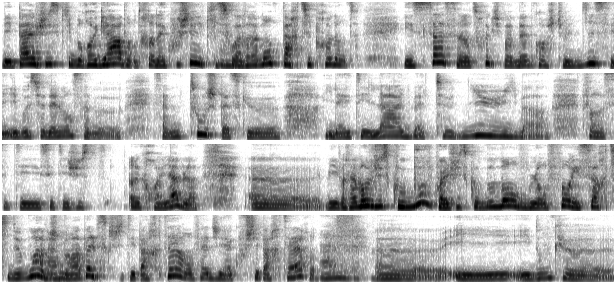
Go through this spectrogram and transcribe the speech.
mais pas juste qu'il me regarde en train d'accoucher, qu'il soit vraiment partie prenante. Et ça, c'est un truc, tu vois, même quand je te le dis, c'est émotionnellement, ça me, ça me touche parce que oh, il a été là, il m'a tenu, il m'a. Enfin, c'était, c'était juste incroyable, euh, mais vraiment jusqu'au bout, quoi, jusqu'au moment où l'enfant est sorti de moi. Je me rappelle parce que j'étais par terre, en fait, j'ai accouché par terre, ah euh, et, donc, euh,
